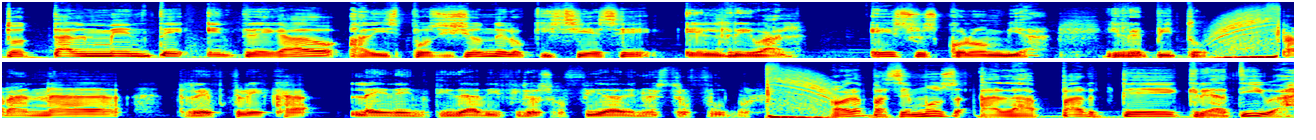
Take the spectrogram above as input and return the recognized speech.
totalmente entregado a disposición de lo que hiciese el rival. Eso es Colombia. Y repito, para nada refleja la identidad y filosofía de nuestro fútbol. Ahora pasemos a la parte creativa.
